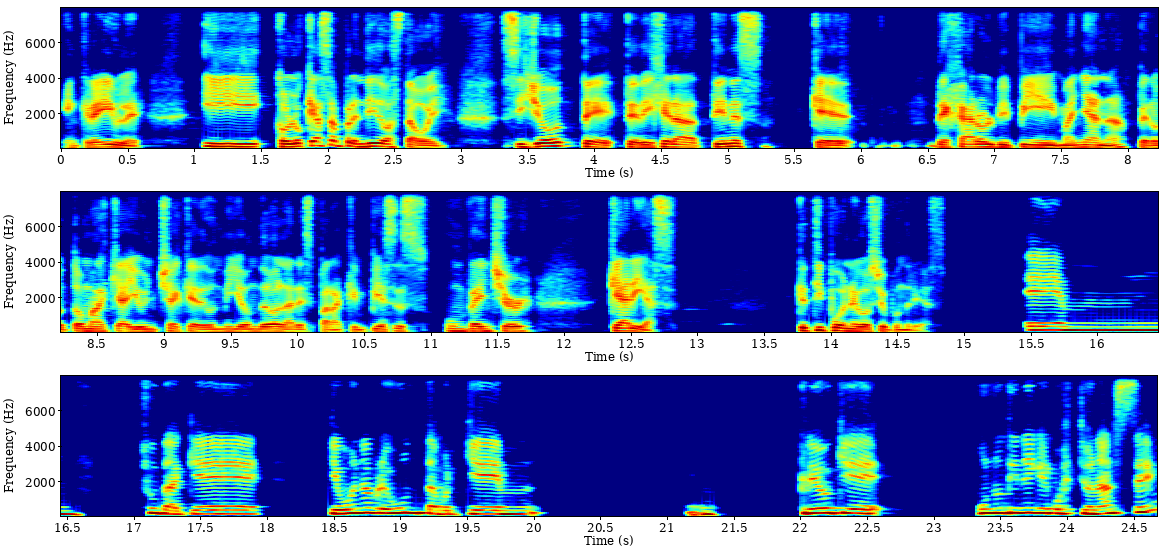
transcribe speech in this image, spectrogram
Increíble. Y con lo que has aprendido hasta hoy, si yo te, te dijera, tienes que dejar el VP mañana, pero toma que hay un cheque de un millón de dólares para que empieces un venture, ¿qué harías? ¿Qué tipo de negocio pondrías? Eh, chuta, qué, qué buena pregunta, porque mm, creo que uno tiene que cuestionarse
